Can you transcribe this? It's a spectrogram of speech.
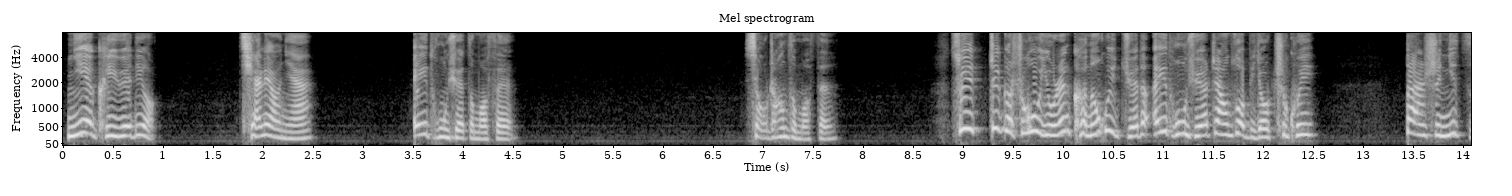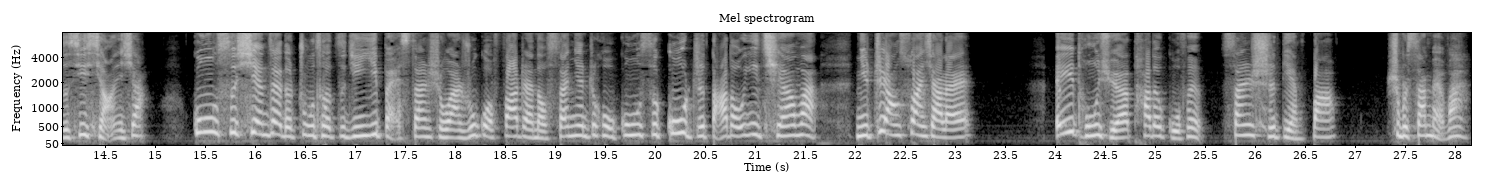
你也可以约定，前两年 A 同学怎么分，小张怎么分。所以这个时候，有人可能会觉得 A 同学这样做比较吃亏，但是你仔细想一下。公司现在的注册资金一百三十万，如果发展到三年之后，公司估值达到一千万，你这样算下来，A 同学他的股份三十点八，是不是三百万？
